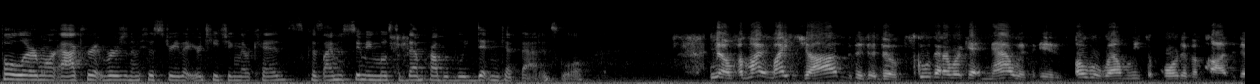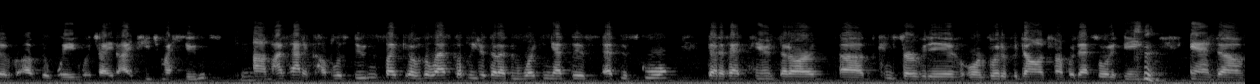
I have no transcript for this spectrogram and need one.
fuller, more accurate version of history that you're teaching their kids? Because I'm assuming most of them probably didn't get that in school. No, my, my job, the, the, the school that I work at now is, is overwhelmingly supportive and positive of the way in which I, I teach my students. Okay. Um, I've had a couple of students, like over the last couple of years that I've been working at this at this school, that have had parents that are uh, conservative or voted for Donald Trump or that sort of thing, and um,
